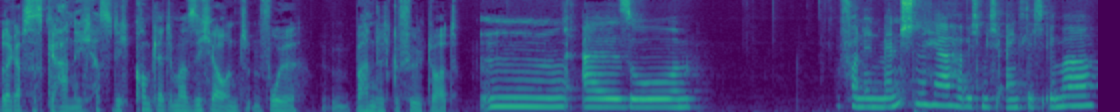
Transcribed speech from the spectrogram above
Oder gab es das gar nicht? Hast du dich komplett immer sicher und wohl behandelt gefühlt dort? Mm, also von den Menschen her habe ich mich eigentlich immer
